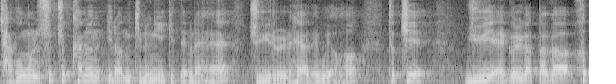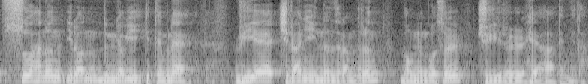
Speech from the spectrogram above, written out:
자궁을 수축하는 이런 기능이 있기 때문에 주의를 해야 되고요. 특히 유액을 갖다가 흡수하는 이런 능력이 있기 때문에 위에 질환이 있는 사람들은 먹는 것을 주의를 해야 됩니다.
